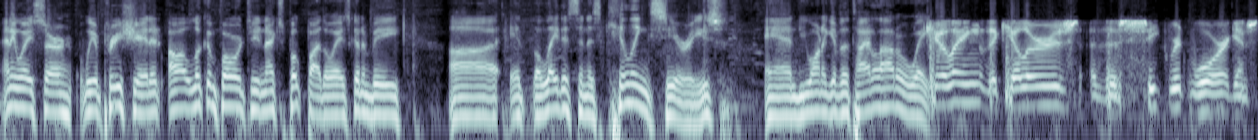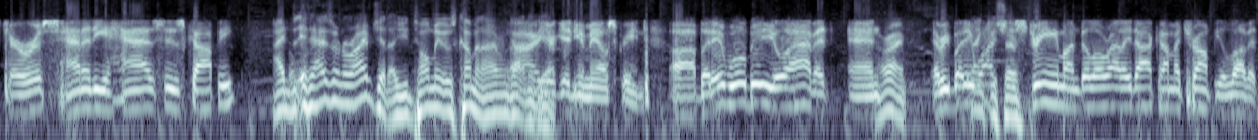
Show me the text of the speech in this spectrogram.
Anyway, sir, we appreciate it. Oh, looking forward to your next book. By the way, it's going to be uh, it, the latest in his Killing series. And you want to give the title out or wait? Killing the Killers, The Secret War Against Terrorists. Hannity has his copy. I, it hasn't arrived yet. You told me it was coming. I haven't gotten right, it you're getting your mail screened. Uh, but it will be. You'll have it. And All right. everybody Thank you, watch sir. the stream on BillO'Reilly.com at Trump. You'll love it.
